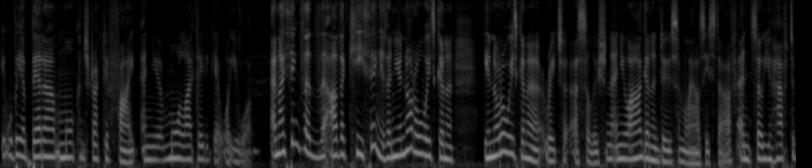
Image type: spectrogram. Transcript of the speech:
it will be a better, more constructive fight, and you're more likely to get what you want. And I think that the other key thing is, and you're not always gonna you're not always gonna reach a, a solution, and you are gonna do some lousy stuff, and so you have to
